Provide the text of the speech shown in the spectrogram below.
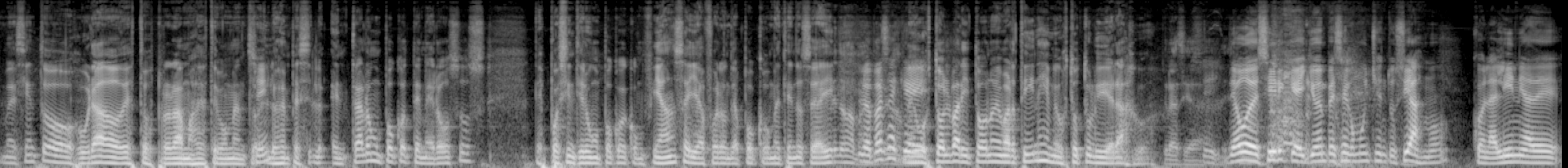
Me siento jurado de estos programas de este momento. ¿Sí? Los entraron un poco temerosos, después sintieron un poco de confianza y ya fueron de a poco metiéndose ahí. Lo que pasa es que- Me gustó el baritono de Martínez y me gustó tu liderazgo. Gracias. Sí, Debo decir que yo empecé con mucho entusiasmo con la línea de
